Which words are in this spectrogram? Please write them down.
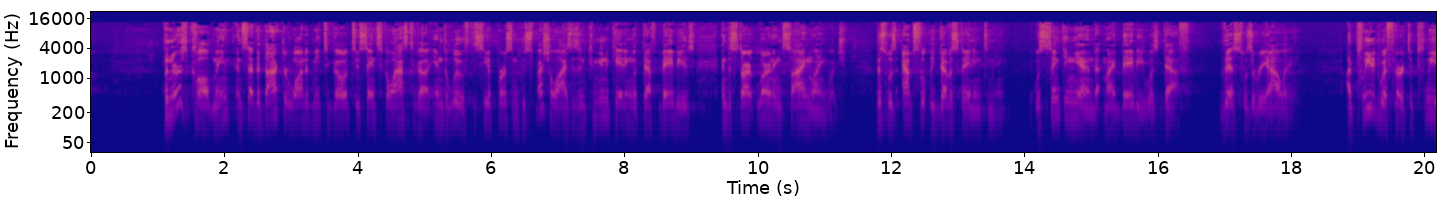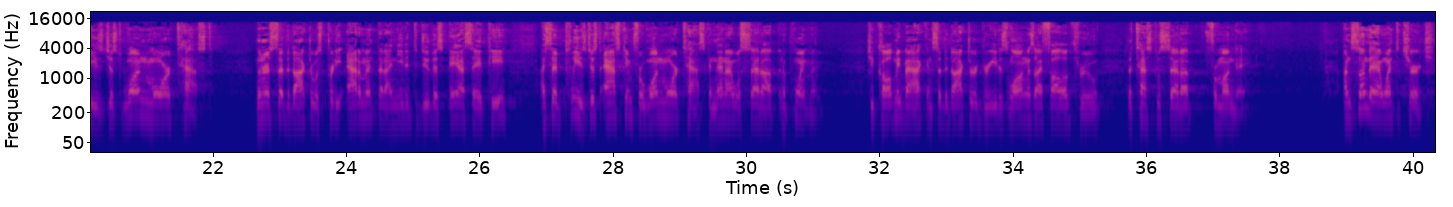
The nurse called me and said the doctor wanted me to go to St. Scholastica in Duluth to see a person who specializes in communicating with deaf babies and to start learning sign language. This was absolutely devastating to me. It was sinking in that my baby was deaf. This was a reality. I pleaded with her to please just one more test. The nurse said the doctor was pretty adamant that I needed to do this ASAP. I said, please just ask him for one more test and then I will set up an appointment. She called me back and said the doctor agreed as long as I followed through. The test was set up for Monday. On Sunday, I went to church.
